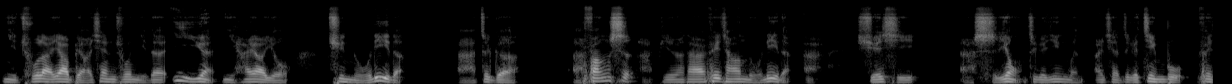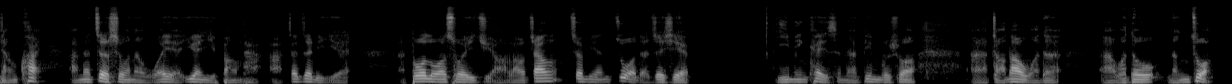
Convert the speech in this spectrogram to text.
你除了要表现出你的意愿，你还要有去努力的啊这个啊方式啊，比如说他非常努力的啊学习。啊，使用这个英文，而且这个进步非常快啊。那这时候呢，我也愿意帮他啊。在这里也多啰嗦一句啊，老张这边做的这些移民 case 呢，并不是说啊找到我的啊我都能做，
